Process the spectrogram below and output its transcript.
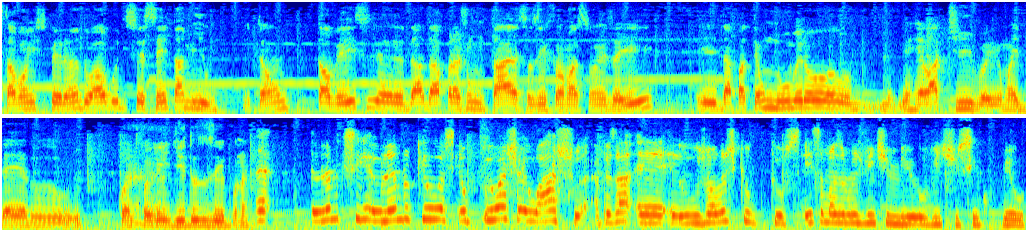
estavam esperando algo de 60 mil. Então, talvez eh, dá, dá para juntar essas informações aí e dá para ter um número relativo aí, uma ideia do, do quanto foi vendido do Zibo, né? Eu lembro que sim, eu lembro que eu, assim, eu, eu acho, eu acho, apesar, é, é, os valores que eu, que eu sei são mais ou menos 20 mil, 25 mil.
